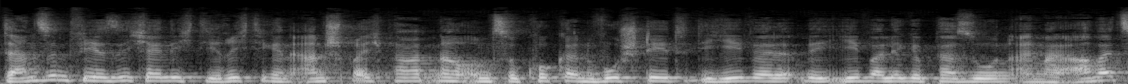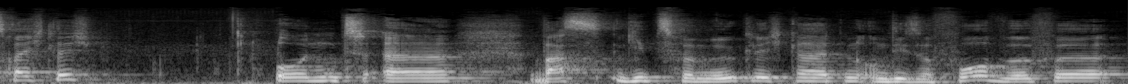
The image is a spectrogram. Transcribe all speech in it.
Dann sind wir sicherlich die richtigen Ansprechpartner, um zu gucken, wo steht die jeweilige Person einmal arbeitsrechtlich. Und äh, was gibt's für Möglichkeiten, um diese Vorwürfe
